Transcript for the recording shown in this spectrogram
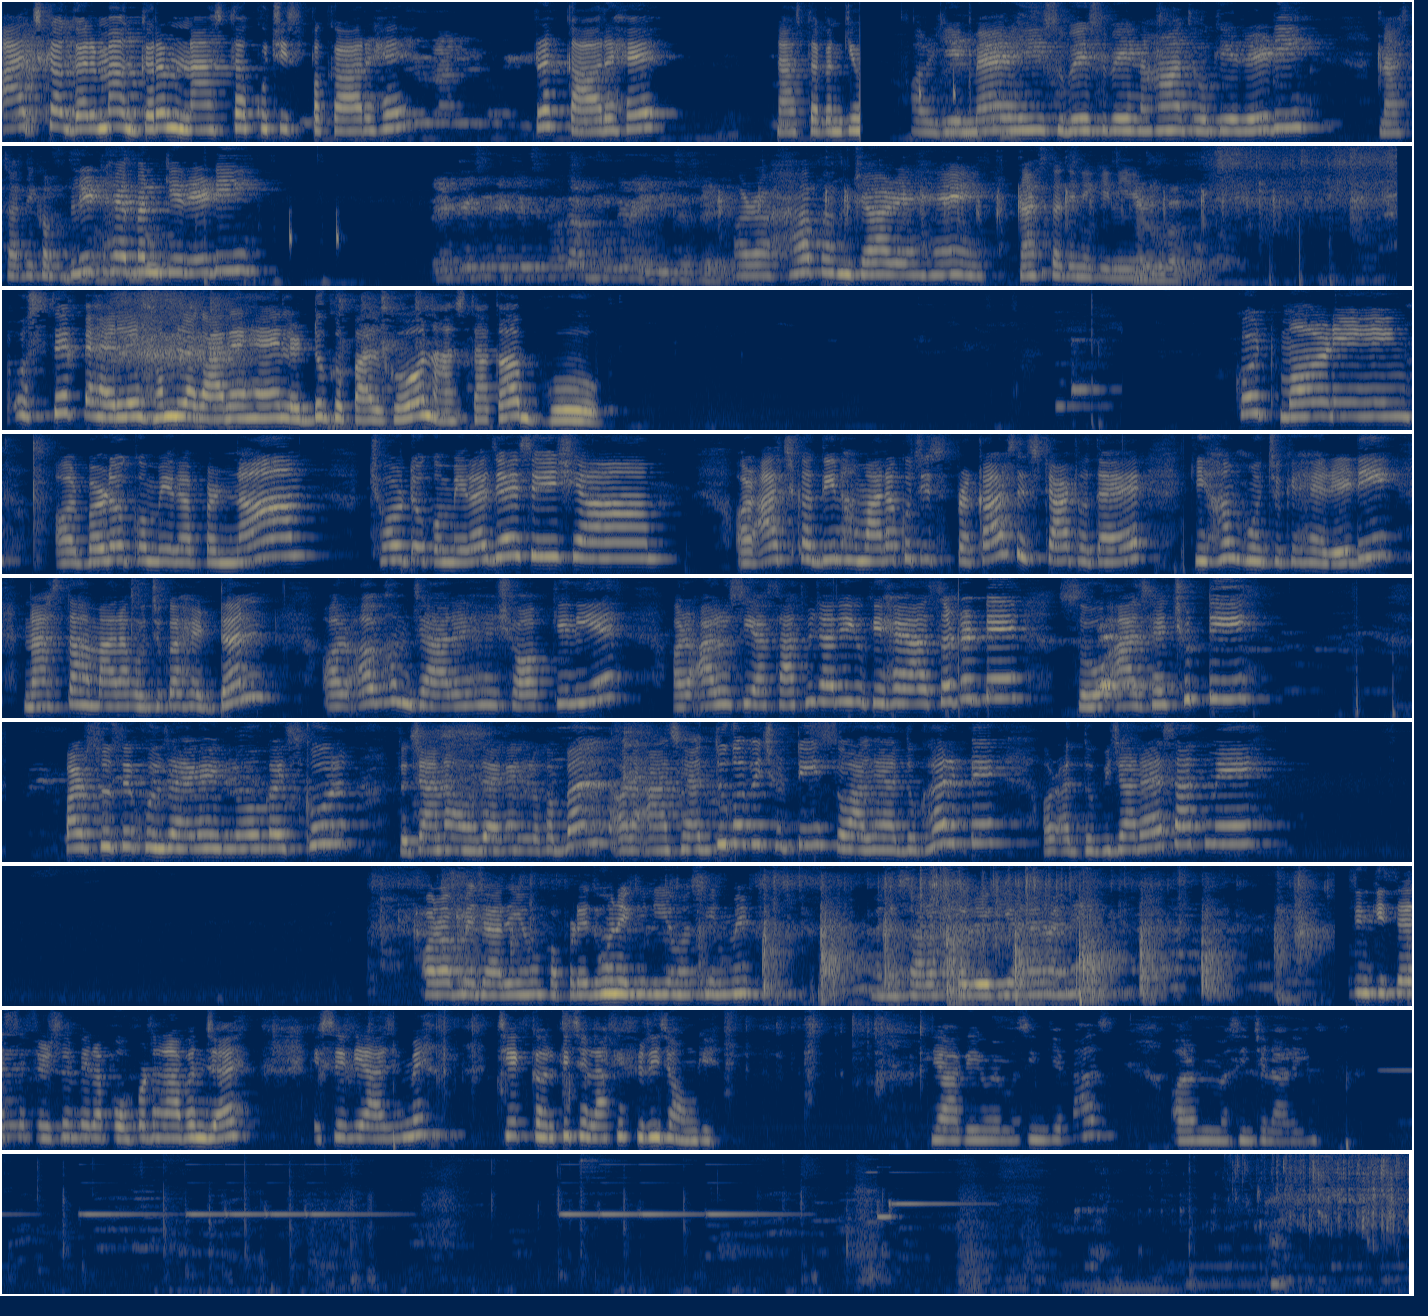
आज का गर्मा गर्म नाश्ता कुछ इस प्रकार है। प्रकार है। नाश्ता बन के और ये मैं रही सुबह सुबह नहा धो के रेडी। नाश्ता भी कंप्लीट है, बन के रेडी। और अब हम जा रहे हैं नाश्ता देने के लिए। उससे पहले हम लगा रहे हैं लड्डू गोपाल को नाश्ता का भोग। Good morning. और बड़ों को मेरा प्रणाम, छोटों को मेरा जय श्री श्याम। और आज का दिन हमारा कुछ इस प्रकार से स्टार्ट होता है कि हम हो चुके हैं रेडी नाश्ता हमारा हो चुका है डन और अब हम जा रहे हैं शॉप के लिए। और आरुषि आज साथ में जा रही है क्योंकि है आज सैटरडे सो आज है छुट्टी। परसों से खुल जाएगा इन लोगों का स्कूल तो जाना हो जाएगा इन लोग का बंद और आज है अद्दू का भी छुट्टी, सो आज है अद्दू घर पे और अद्दू भी जा रहा है साथ में। और अब मैं जा रही हूँ कपड़े धोने के लिए मशीन में। मैंने सारा तो ले लिया है मैंने। मशीन की तरह से फिर से मेरा पोपट ना बन जाए, इसीलिए आज मैं चेक करके चला के फिर ही जाऊँगी। ये आ गई हूँ मैं मशीन के पास और मैं मशीन चला रही हूँ।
